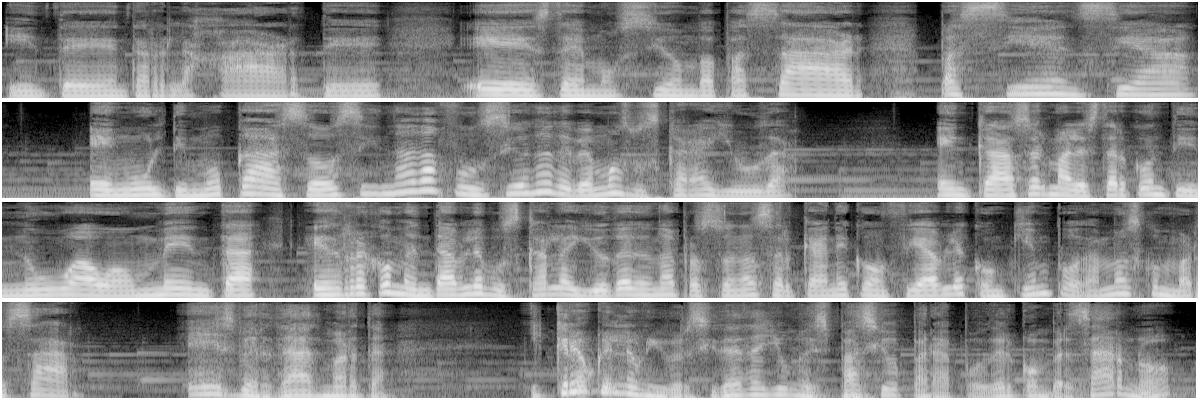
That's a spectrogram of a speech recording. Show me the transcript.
Intenta relajarte, esta emoción va a pasar, paciencia. En último caso, si nada funciona debemos buscar ayuda. En caso el malestar continúa o aumenta, es recomendable buscar la ayuda de una persona cercana y confiable con quien podamos conversar. Es verdad, Marta. Y creo que en la universidad hay un espacio para poder conversar, ¿no?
